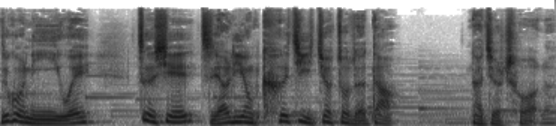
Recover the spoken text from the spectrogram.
如果你以为这些只要利用科技就做得到，那就错了。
